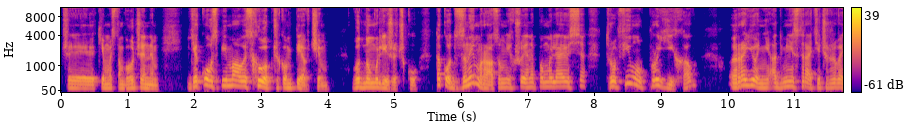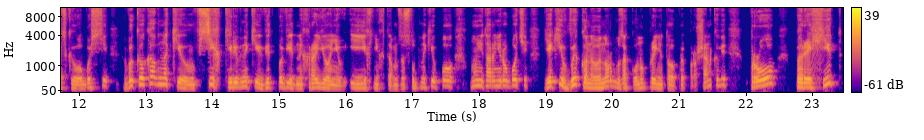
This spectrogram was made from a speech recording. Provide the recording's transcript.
чи кимось там богочинним, якого спіймали з хлопчиком певчим в одному ліжечку. Так, от з ним разом, якщо я не помиляюся, Трофімов проїхав районні адміністрації Чернівецької області викликав на Київ всіх керівників відповідних районів і їхніх там заступників по гуманітарній роботі, які виконали норму закону, прийнятого при Порошенкові, про перехід.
